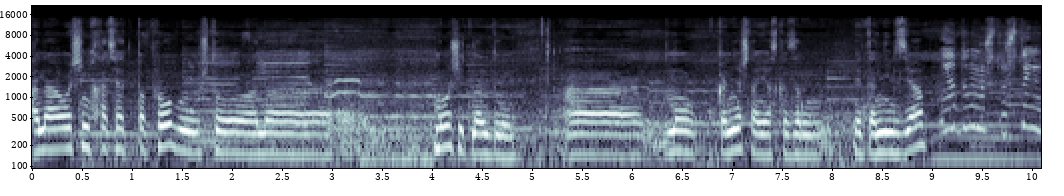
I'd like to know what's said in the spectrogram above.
она очень хотят попробовать, что она может на льду. А, ну, конечно, я сказал, это нельзя. Я думаю, что что-нибудь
